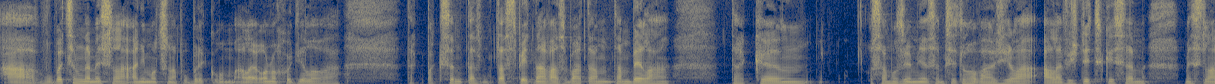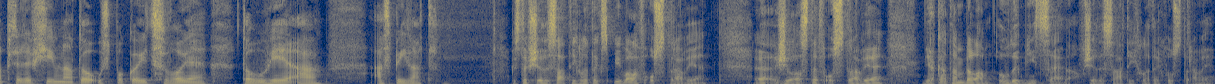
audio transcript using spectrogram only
A vůbec jsem nemyslela ani moc na publikum, ale ono chodilo a tak pak jsem, ta, ta zpětná vazba tam, tam byla, tak samozřejmě jsem si toho vážila, ale vždycky jsem myslela především na to uspokojit svoje touhy a, a zpívat. Vy jste v 60. letech zpívala v Ostravě, eh, žila jste v Ostravě. Jaká tam byla hudební scéna v 60. letech v Ostravě?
